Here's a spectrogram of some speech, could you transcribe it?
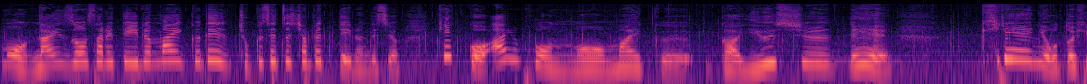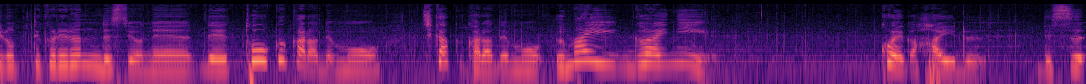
もう内蔵されているマイクで直接喋っているんですよ。結構 iPhone のマイクが優秀で綺麗に音拾ってくれるんですよね。で遠くからでも近くからでもうまい具合に声が入るです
